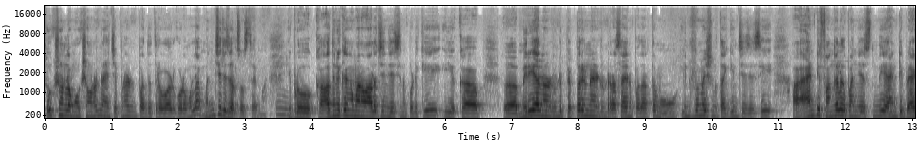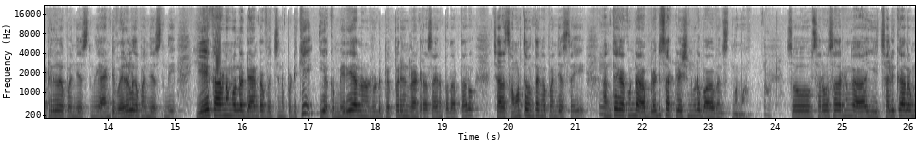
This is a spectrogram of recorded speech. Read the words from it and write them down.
సూక్ష్మంలో మోక్షం అంటే నేను చెప్పినటువంటి పద్ధతిలో వాడుకోవడం వల్ల మంచి రిజల్ట్స్ వస్తాయమ్మా. ఇప్పుడు ఆధునికంగా మనం ఆలోచన చేసినప్పటికీ ఈ యొక్క మిరియాలు అనేటువంటి పెప్పరిన్ అనేటువంటి రసాయన పదార్థము ఇన్ఫ్లమేషన్ తగ్గించేసేసి ఆ యాంటీ ఫంగల్గా పనిచేస్తుంది యాంటీ బ్యాక్టీరియల్గా పనిచేస్తుంది యాంటీ వైరల్గా పనిచేస్తుంది. ఏ కారణం వల్ల డాండ్రఫ్ వచ్చినప్పటికీ ఈ యొక్క మిరియాలు ఉన్నటువంటి పెప్పరిన్ లాంటి రసాయన పదార్థాలు చాలా సమర్థవంతంగా పనిచేస్తాయి. అంతేకాకుండా బ్లడ్ సర్క్యులేషన్ కూడా బాగా పెంచుతుందమ్మా. సో సర్వసాధారణంగా ఈ చలికాలం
